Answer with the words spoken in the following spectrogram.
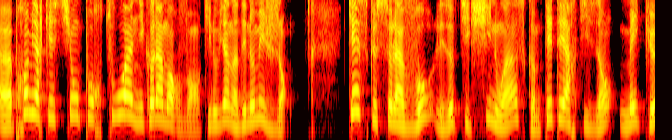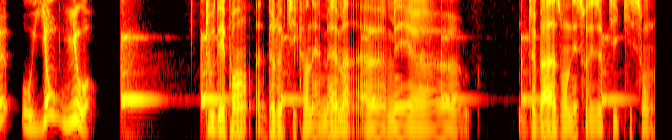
Euh, première question pour toi, Nicolas Morvan, qui nous vient d'un dénommé Jean. Qu'est-ce que cela vaut les optiques chinoises comme TT Artisan, Make ou Yongnuo Tout dépend de l'optique en elle-même, euh, mais euh, de base, on est sur des optiques qui sont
